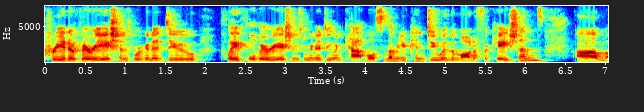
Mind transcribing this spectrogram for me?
creative variations we're going to do, playful variations we're going to do in cat. Most of them you can do in the modifications. Um,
